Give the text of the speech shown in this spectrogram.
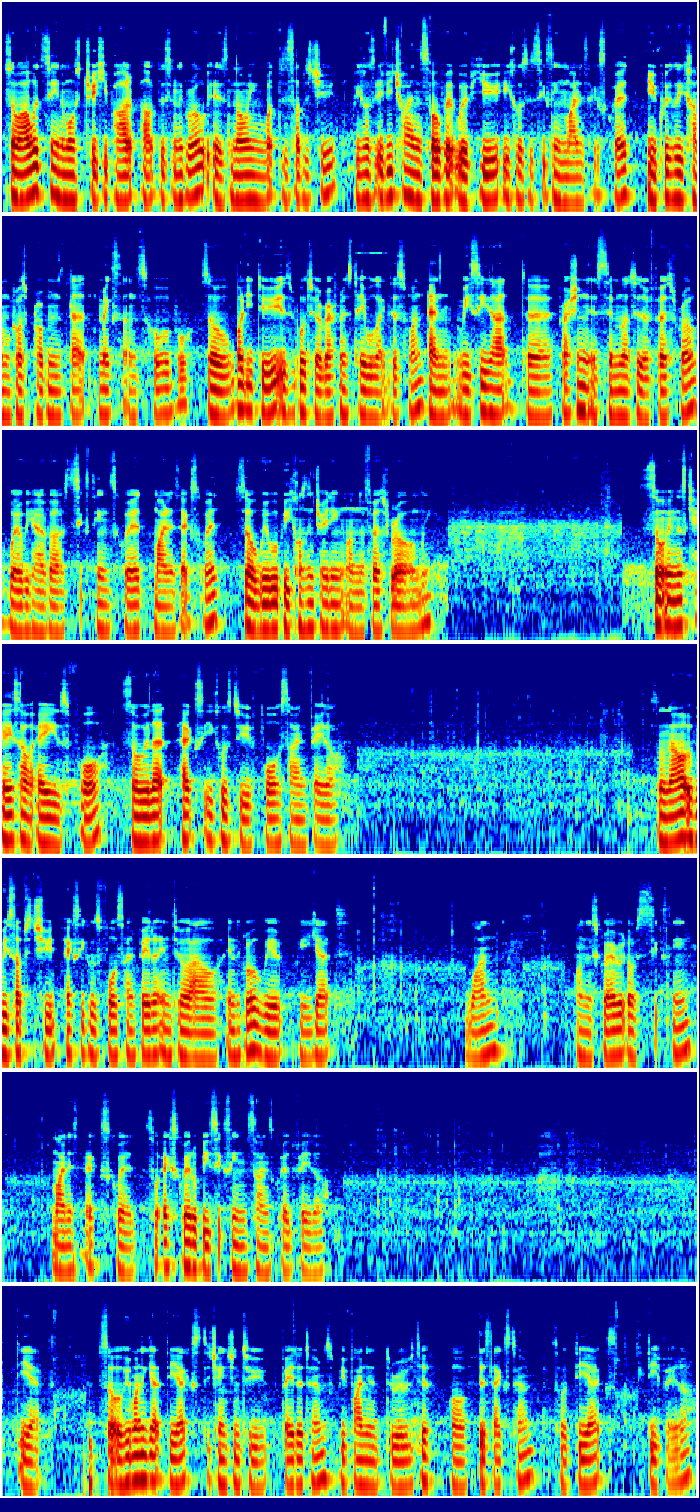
So I would say the most tricky part about this integral is knowing what to substitute because if you try and solve it with u equals to 16 minus x squared, you quickly come across problems that makes it unsolvable. So what you do is go to a reference table like this one and we see that the expression is similar to the first row where we have a 16 squared minus x squared. So we will be concentrating on the first row only. So in this case our a is 4 so we let x equals to 4 sine theta. So now if we substitute x equals 4 sine theta into our integral, we, we get 1 on the square root of 16 minus x squared. So x squared will be 16 sine squared theta. dx. So if we want to get dx to change into theta terms, we find the derivative of this x term. So dx d theta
